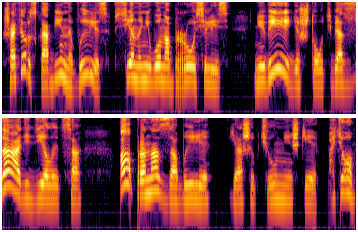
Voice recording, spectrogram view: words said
Шофер из кабины вылез, все на него набросились. Не видишь, что у тебя сзади делается? А про нас забыли. Я шепчу Мишке. Пойдем.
